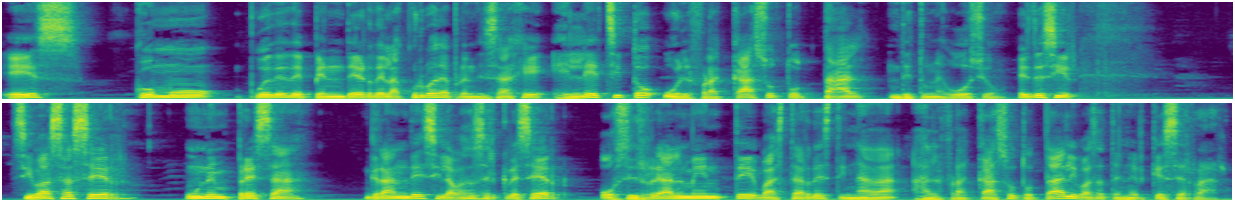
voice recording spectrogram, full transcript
es cómo puede depender de la curva de aprendizaje el éxito o el fracaso total de tu negocio. Es decir, si vas a hacer una empresa grande, si la vas a hacer crecer o si realmente va a estar destinada al fracaso total y vas a tener que cerrar.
